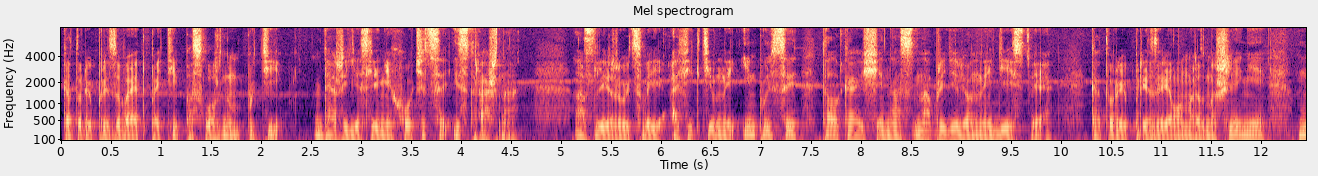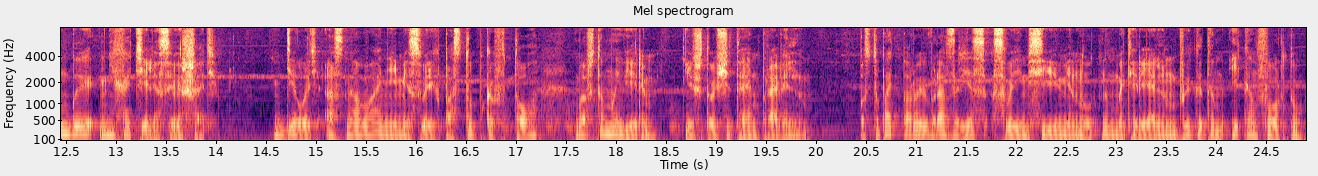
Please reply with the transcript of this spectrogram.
который призывает пойти по сложному пути, даже если не хочется и страшно, отслеживать свои аффективные импульсы, толкающие нас на определенные действия, которые при зрелом размышлении мы бы не хотели совершать делать основаниями своих поступков то, во что мы верим и что считаем правильным. Поступать порой в разрез своим сиюминутным материальным выгодам и комфорту,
